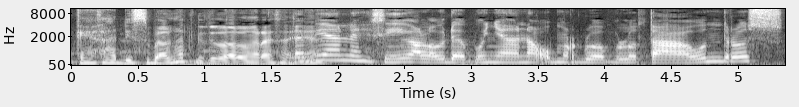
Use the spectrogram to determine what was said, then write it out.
kayak sadis banget gitu loh ngerasanya. Tapi aneh sih kalau udah punya anak umur 20 tahun terus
